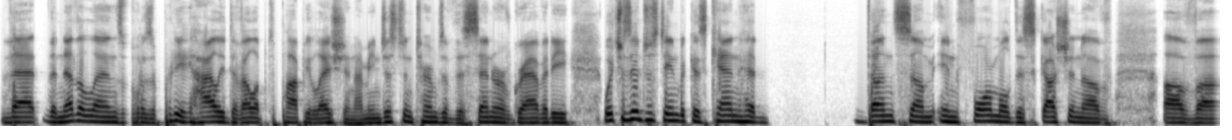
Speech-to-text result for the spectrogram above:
that the Netherlands was a pretty highly developed population. I mean, just in terms of the center of gravity, which was interesting because Ken had done some informal discussion of of uh,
